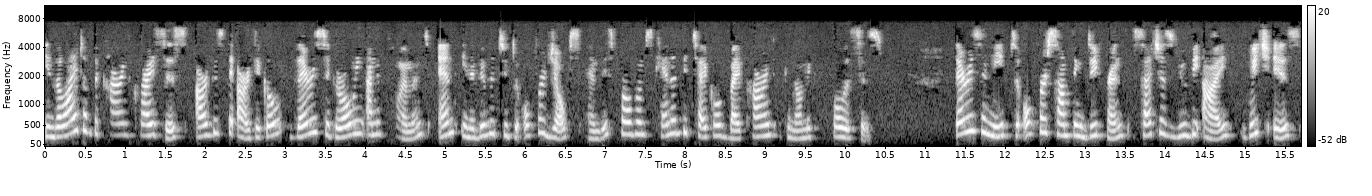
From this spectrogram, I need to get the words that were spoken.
In the light of the current crisis, argues the article, there is a growing unemployment and inability to offer jobs and these problems cannot be tackled by current economic policies. There is a need to offer something different, such as UBI, which is,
